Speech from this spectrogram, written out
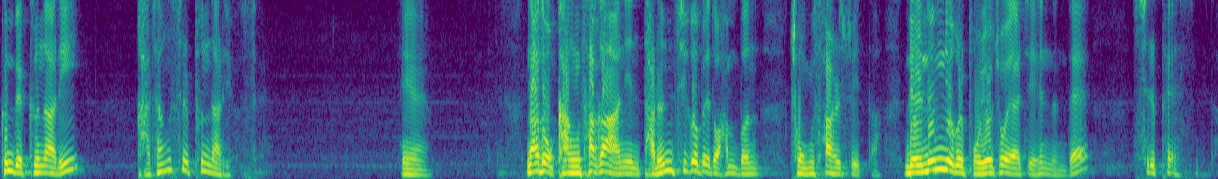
근데 그날이 가장 슬픈 날이었어요. 예. 나도 강사가 아닌 다른 직업에도 한번 종사할 수 있다. 내 능력을 보여줘야지 했는데 실패했습니다.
